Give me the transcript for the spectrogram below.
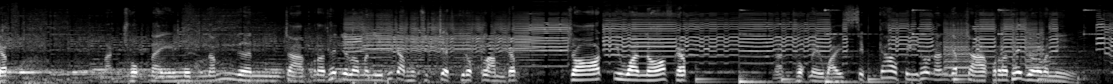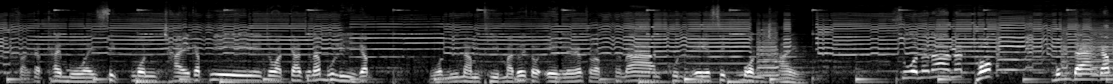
ครับนักชกในมุมน้ำเงินจากประเทศเยอรมนีพิกัด 67 กิโลกรัมครับ จอร์ดอีวานอฟครับนักชกในวัย 19 ปีเท่านั้นครับจากประเทศเยอรมนี สังกัดค่ายมวยสิทธิ์มนชัยครับที่จังหวัดกาญจนบุรีครับ วันนี้นำทีมมาด้วยตัวเองเลยครับสำหรับทางด้านคุณเอสิทธิ์มนชัย ส่วนทางด้านนักชกมุมแดงครับ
